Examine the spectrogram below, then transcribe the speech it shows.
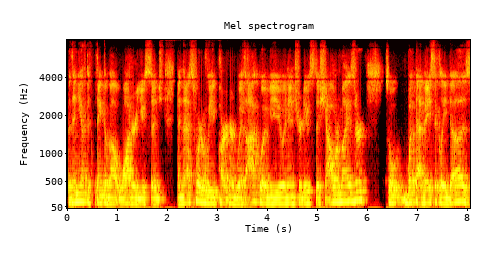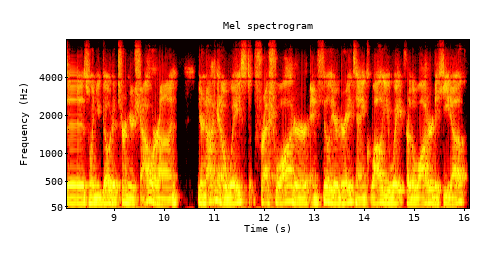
but then you have to think about water usage. And that's where we partnered with aquaview and introduced the shower miser. So what that basically does is when you go to turn your shower on you're not going to waste fresh water and fill your gray tank while you wait for the water to heat up.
